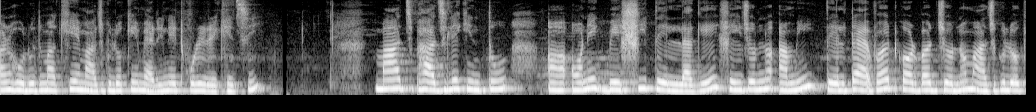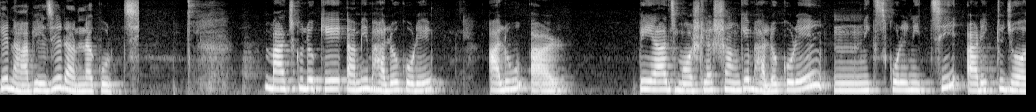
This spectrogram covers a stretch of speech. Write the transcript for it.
আর হলুদ মাখিয়ে মাছগুলোকে ম্যারিনেট করে রেখেছি। মাছ ভাজলে কিন্তু অনেক বেশি তেল লাগে। সেই জন্য আমি তেলটা অ্যাভয়েড করবার জন্য মাছগুলোকে না ভেজে রান্না করছি। মাছগুলোকে আমি ভালো করে আলু আর পেঁয়াজ মশলার সঙ্গে ভালো করে মিক্স করে নিচ্ছি। আর একটু জল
